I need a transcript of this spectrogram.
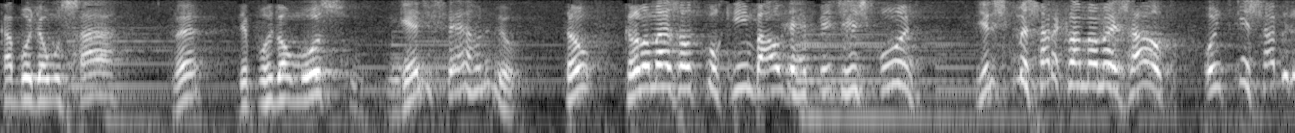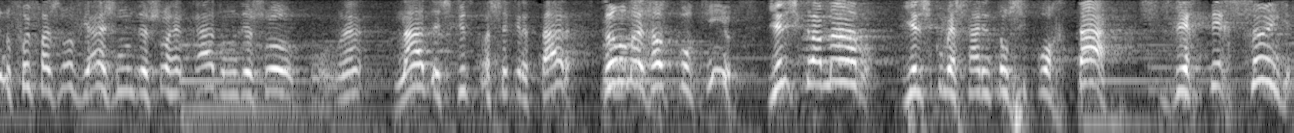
acabou de almoçar, né? Depois do almoço, ninguém é de ferro, né, meu? Então, clama mais alto um pouquinho, Baal de repente responde. E eles começaram a clamar mais alto. Ou quem sabe ele não foi fazer uma viagem, não deixou recado, não deixou né, nada escrito com a secretária. Clama mais alto um pouquinho. E eles clamavam. E eles começaram então a se cortar, verter sangue.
